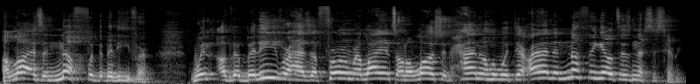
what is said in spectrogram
Allah is enough for the believer. When the believer has a firm reliance on Allah subhanahu wa ta'ala, nothing else is necessary.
